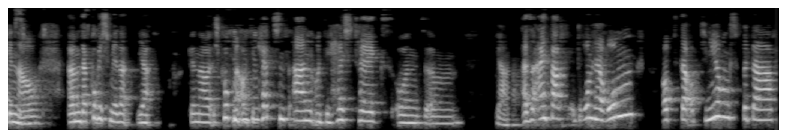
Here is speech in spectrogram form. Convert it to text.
Genau. Ähm, da gucke ich mir dann, ja, genau, ich gucke mir auch die Captions an und die Hashtags und ähm, ja, also einfach drumherum, ob es da Optimierungsbedarf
